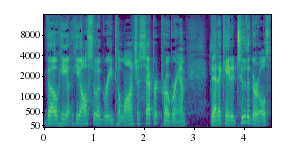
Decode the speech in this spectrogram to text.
though he, he also agreed to launch a separate program dedicated to the girls,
